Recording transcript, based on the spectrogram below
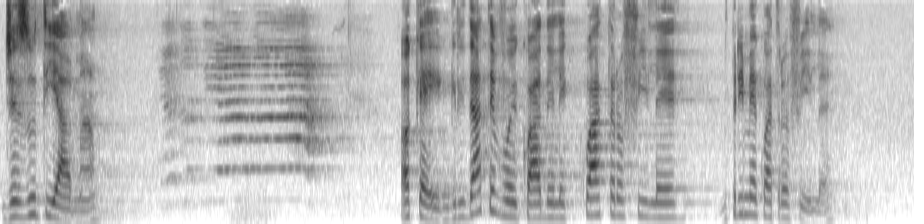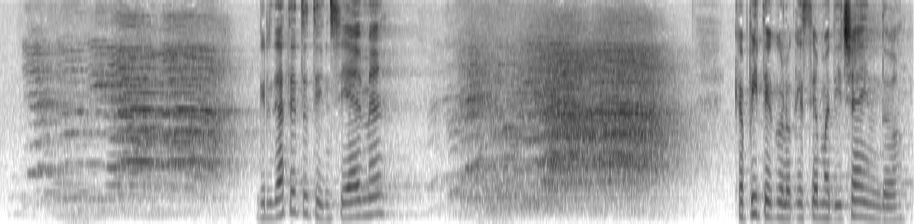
Gesù ti ama. Gesù ti ama! Ok, gridate voi qua delle quattro file, prime quattro file. Gesù ti ama! Gridate tutti insieme. Capite quello che stiamo dicendo?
